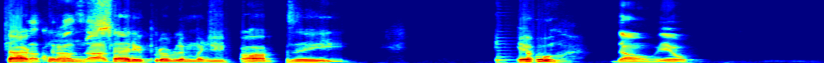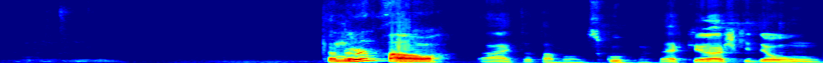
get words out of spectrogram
tá, Tá com um atrasado? sério problema de drogas aí. Eu? Não, eu. Tá normal. Ah, então tá bom, desculpa. É que eu acho que deu um.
